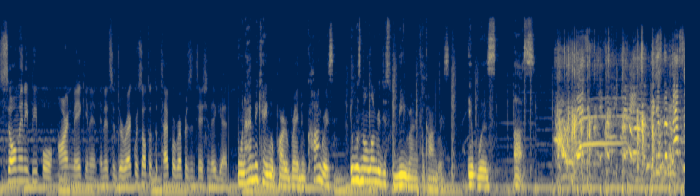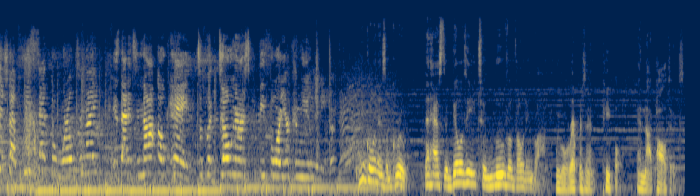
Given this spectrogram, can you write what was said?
So many people aren't making it, and it's a direct result of the type of representation they get. When I became a part of Brand New Congress, it was no longer just me running for Congress, it was us. Because the message that we sent the world tonight is that it's not okay to put donors before your community. You go in as a group that has the ability to move a voting bloc. We will represent people and not politics.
